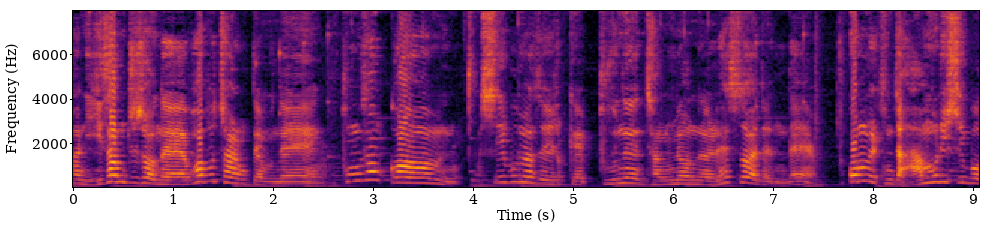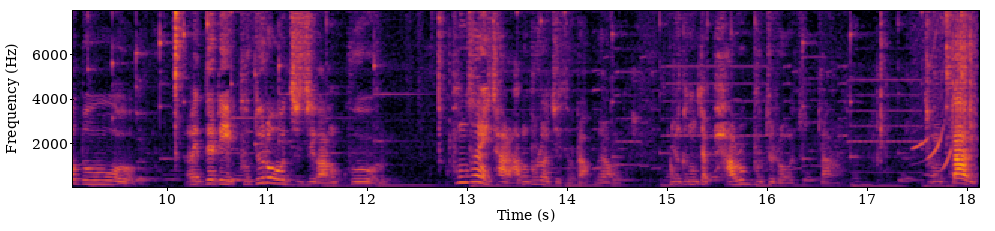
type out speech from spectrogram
한 2, 3주 전에 화보 촬영 때문에 풍선껌 씹으면서 이렇게 부는 장면을 했어야 되는데 껌을 진짜 아무리 씹어도 애들이 부드러워지지가 않고 풍선이 잘 안 부러지더라고요. 근데 바로 부드러워졌다. 일단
